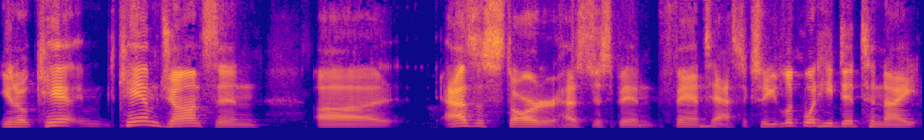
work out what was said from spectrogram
You know, Cam, Cam Johnson – uh, as a starter has just been fantastic. So you look what he did tonight,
